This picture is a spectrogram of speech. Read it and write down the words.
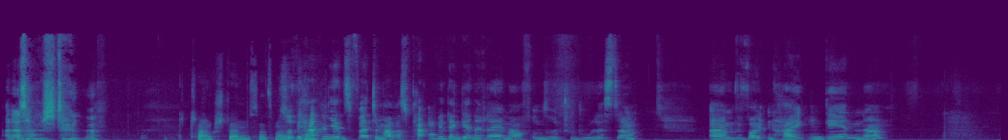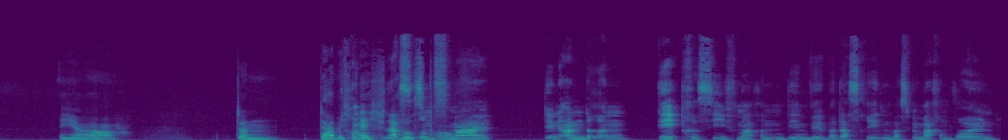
an der Tankstelle. Tankstellen müssen wir jetzt mal. So, wir hatten jetzt, warte mal, was packen wir denn generell mal auf unsere To-Do-Liste? Ähm, wir wollten hiken gehen, ne? Ja. Dann, da habe ich Komm, echt lass Lust uns drauf. mal den anderen depressiv machen, indem wir über das reden, was wir machen wollen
